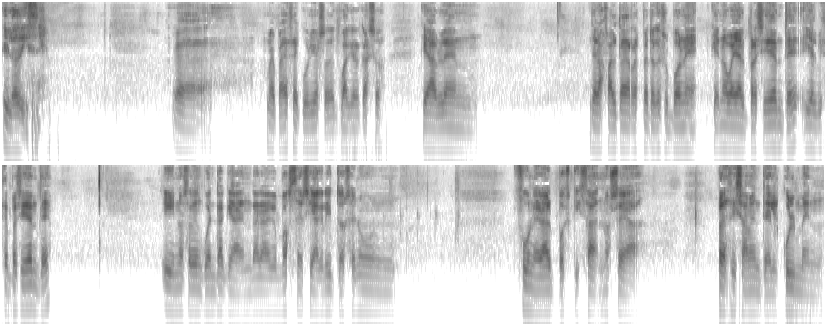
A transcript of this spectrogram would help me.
y lo dice. Eh, me parece curioso en cualquier caso que hablen de la falta de respeto que supone que no vaya el presidente y el vicepresidente y no se den cuenta que andar a voces y a gritos en un funeral pues quizá no sea precisamente el culmen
